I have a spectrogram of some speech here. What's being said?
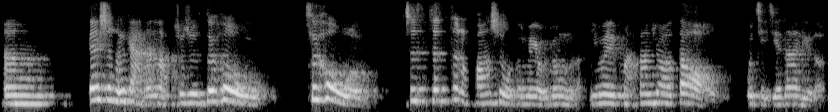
嗯，但是很感恩了，就是最后最后我这这这种方式我都没有用了，因为马上就要到我姐姐那里了，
